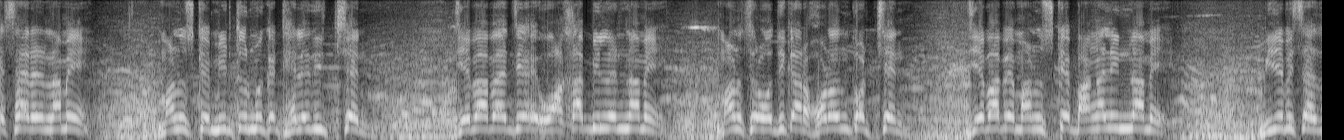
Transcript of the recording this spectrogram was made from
এসআরের নামে মানুষকে মৃত্যুর মুখে ঠেলে দিচ্ছেন, যেভাবে যে ওয়াকা বিলের নামে মানুষের অধিকার হরণ করছেন, যেভাবে মানুষকে বাঙালির নামে বিজেপি শাসিত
